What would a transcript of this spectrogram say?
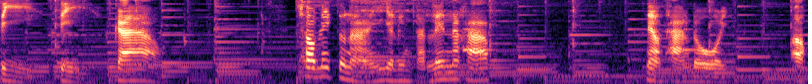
4 4 9 ชอบเลขตัวไหนอย่าลืมตัดเล่นนะครับ แนวทางโดย ออก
